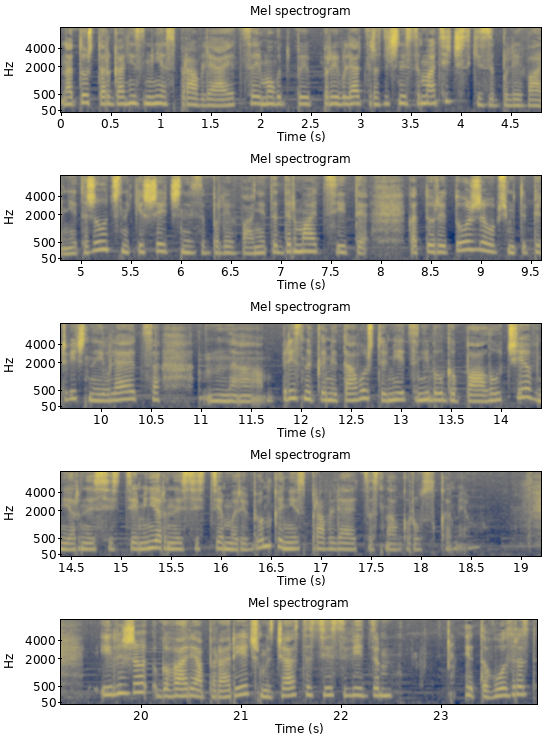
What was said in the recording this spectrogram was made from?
На то, что организм не справляется, и могут проявляться различные соматические заболевания. Это желудочно-кишечные заболевания, это дерматиты, которые тоже, в общем-то, первично являются а, признаками того, что имеется неблагополучие в нервной системе. Нервная система ребенка не справляется с нагрузками. Или же, говоря про речь, мы часто здесь видим это возраст,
